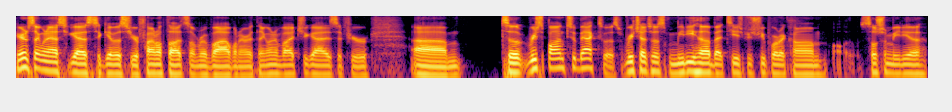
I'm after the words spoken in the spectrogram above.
here in a second, I'm going to ask you guys to give us your final thoughts on revival and everything. I want to invite you guys, if you're, um, to respond to back to us. Reach out to us, MediaHub at tspstreetport.com, social media,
